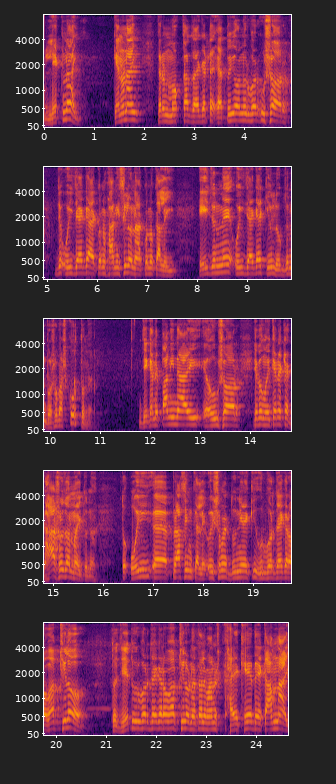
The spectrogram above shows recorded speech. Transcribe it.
উল্লেখ নাই। কেন নাই? কারণ মক্কা জায়গাটা এতই অনুর্বর উষর যে ওই জায়গায় কোনো পানি ছিল না কোনো কালেই। এই জন্যে ওই জায়গায় কেউ লোকজন বসবাস করতো না। যেখানে পানি নাই ঔষর এবং ওইখানে একটা ঘাসও জন্মাইতো না। তো ওই প্রাচীনকালে, ওই সময় দুনিয়ায় কি উর্বর জায়গার অভাব ছিল? তো যেহেতু উর্বর জায়গার অভাব ছিল না, তাহলে মানুষ খায়, খেয়ে দেয় কাম নাই।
